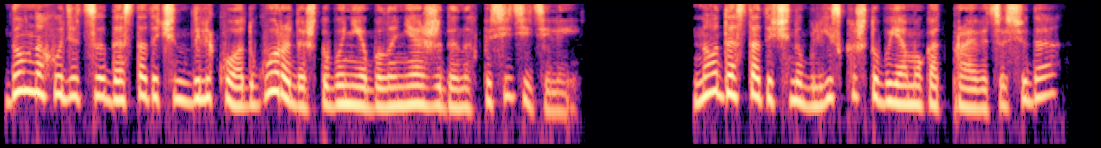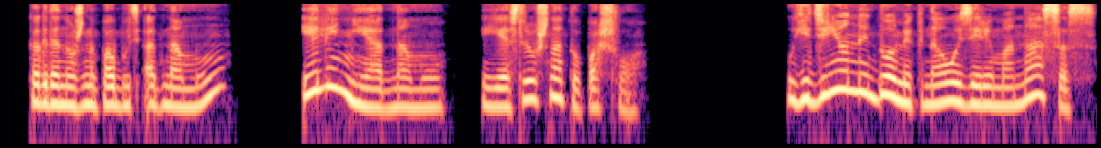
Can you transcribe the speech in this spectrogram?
Дом находится достаточно далеко от города, чтобы не было неожиданных посетителей, но достаточно близко, чтобы я мог отправиться сюда, когда нужно побыть одному или не одному, если уж на то пошло. Уединенный домик на озере Манасас,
